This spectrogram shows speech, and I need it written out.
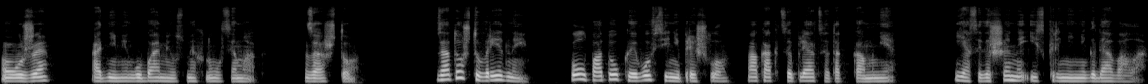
«Уже?» — одними губами усмехнулся маг. «За что?» «За то, что вредный. Пол потока и вовсе не пришло, а как цепляться, так ко мне». Я совершенно искренне негодовала.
